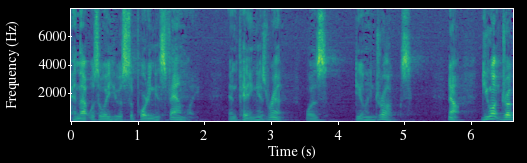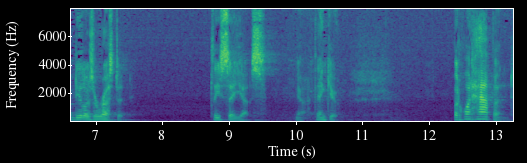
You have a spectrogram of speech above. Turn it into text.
And that was the way he was supporting his family and paying his rent, was dealing drugs. Now, do you want drug dealers arrested? Please say yes. Yeah, thank you. But what happened?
